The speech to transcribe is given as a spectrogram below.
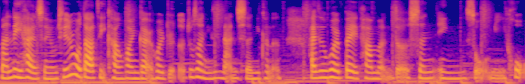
蛮厉害的声优。其实如果大家自己看的话，应该也会觉得，就算你是男生，你可能还是会被他们的声音所迷惑。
